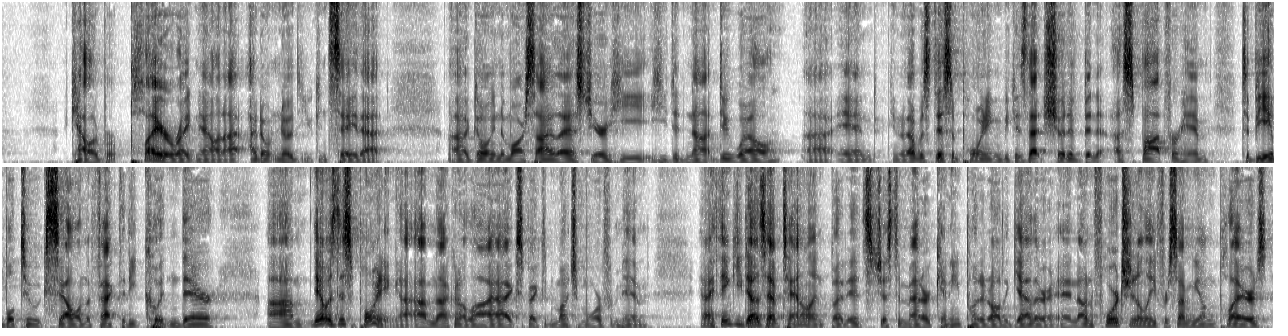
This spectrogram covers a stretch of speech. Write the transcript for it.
caliber player right now? And I, I don't know that you can say that. Uh, going to Marseille last year, he, he did not do well. Uh, and, you know, that was disappointing because that should have been a spot for him to be able to excel. And the fact that he couldn't there, um, yeah, it was disappointing. I, am not going to lie. I expected much more from him. And I think he does have talent, but it's just a matter can he put it all together? And unfortunately for some young players,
